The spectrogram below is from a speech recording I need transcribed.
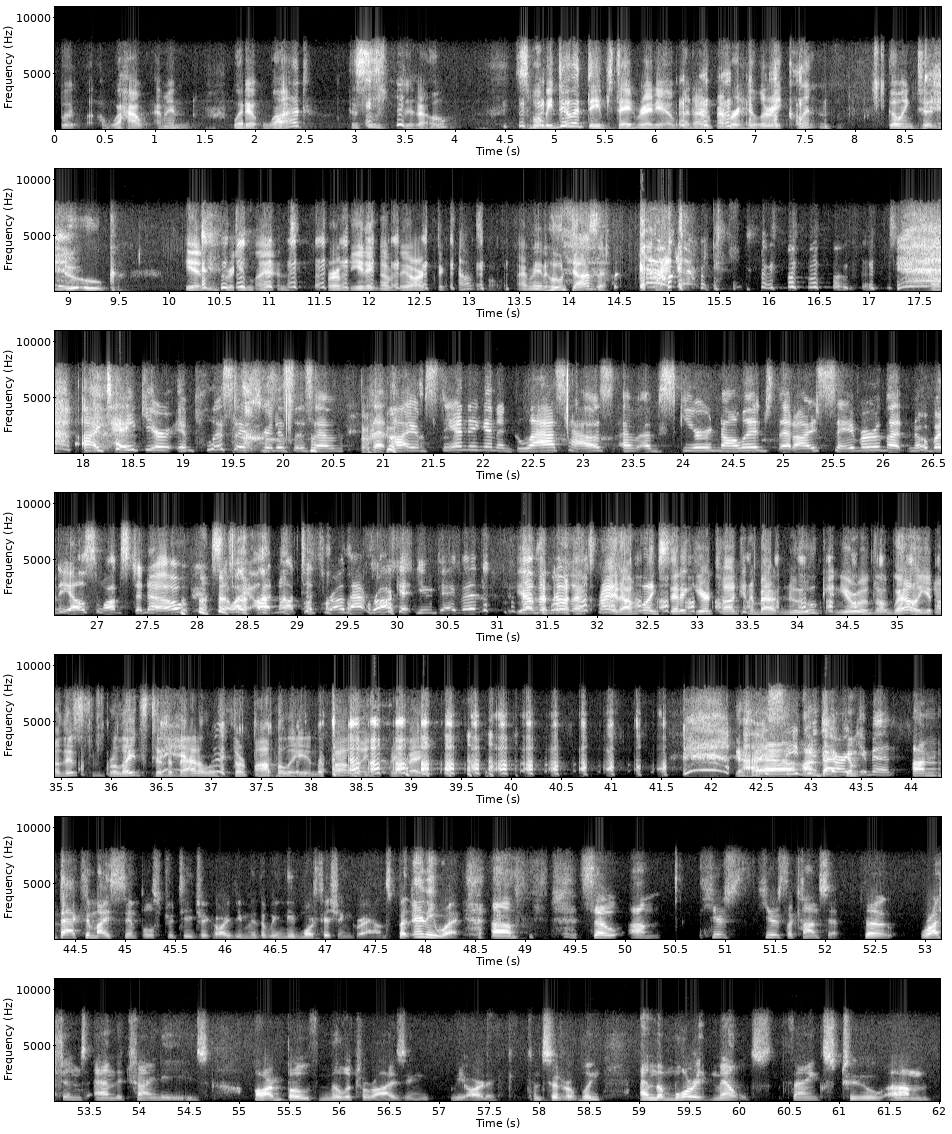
But well, how? I mean, what? It, what? This is you know, this is what we do at Deep State Radio. But I remember Hillary Clinton going to Nuuk in Greenland for a meeting of the Arctic Council. I mean, who does it? I take your implicit criticism that I am standing in a glass house of obscure knowledge that I savor that nobody else wants to know. So I ought not to throw that rock at you, David. Yeah, but no, that's right. I'm like sitting here talking about Nuuk, and you're the well, you know, this relates to the Battle of Thermopylae in the following. I see I'm the argument. To, I'm back to my simple strategic argument that we need more fishing grounds. But anyway, um, so um, here's here's the concept: the Russians and the Chinese are both militarizing the Arctic considerably, and the more it melts, thanks to um,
